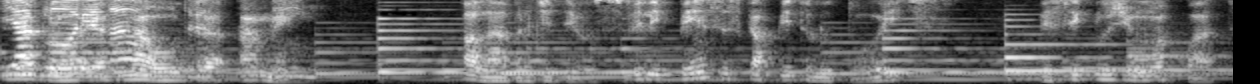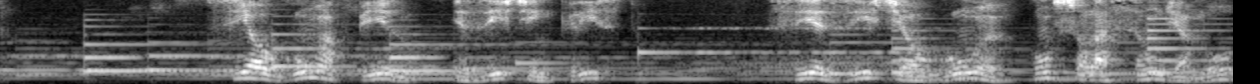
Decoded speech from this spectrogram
e a glória na outra. Amém. Palavra de Deus. Filipenses capítulo 2 versículos de 1 a 4. Se algum apelo existe em Cristo, se existe alguma consolação de amor,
